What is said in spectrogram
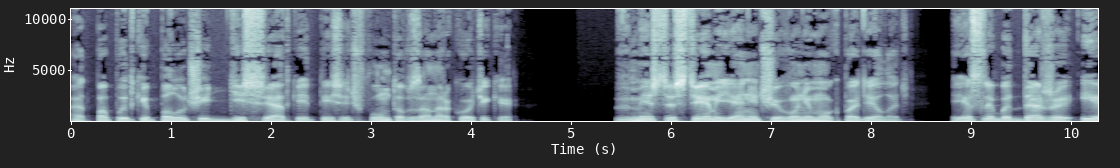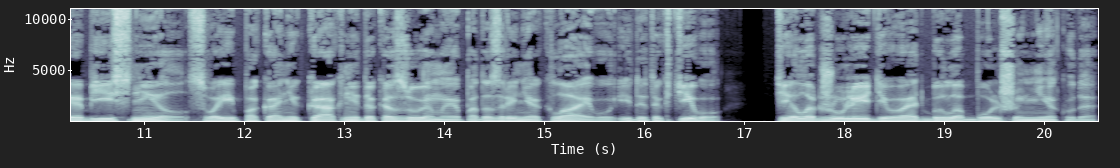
от попытки получить десятки тысяч фунтов за наркотики. Вместе с тем я ничего не мог поделать. Если бы даже и объяснил свои пока никак не доказуемые подозрения Клаеву и детективу, тело Джулии девать было больше некуда.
